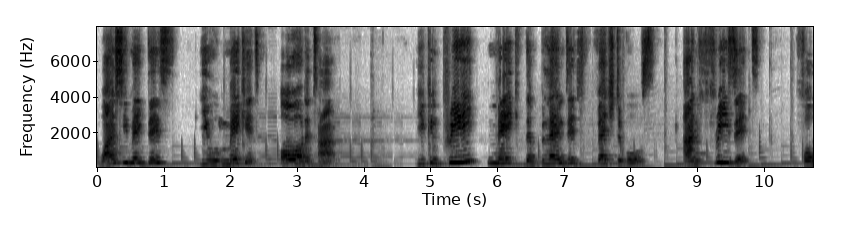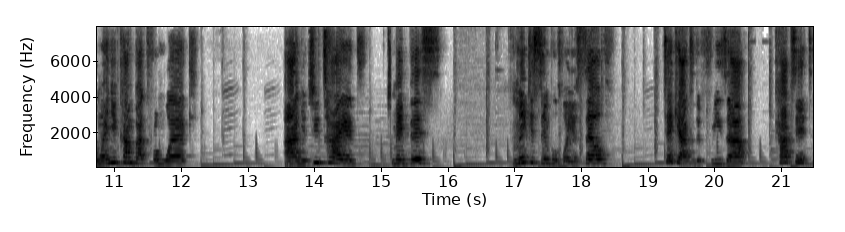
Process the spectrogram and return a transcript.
once you make this, you will make it all the time. You can pre-make the blended vegetables and freeze it for when you come back from work and you're too tired to make this. Make it simple for yourself. Take it out to the freezer, cut it,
